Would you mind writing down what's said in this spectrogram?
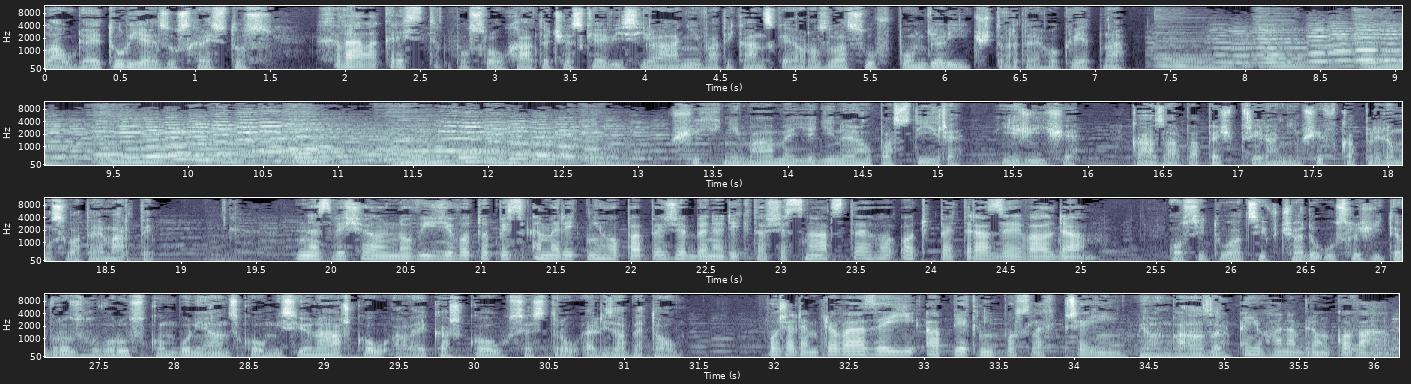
Laudetur Jezus Christus. Chvála Kristu. Posloucháte české vysílání Vatikánského rozhlasu v pondělí 4. května. Všichni máme jediného pastýře, Ježíše, kázal papež při raním v kapli domu svaté Marty. Dnes vyšel nový životopis emeritního papeže Benedikta XVI. od Petra Zévalda. O situaci v Čadu uslyšíte v rozhovoru s komboniánskou misionářkou a lékařkou sestrou Elizabetou. Pořadem provázejí a pěkný poslech přejí Milan Glázer a Johana Bronková.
